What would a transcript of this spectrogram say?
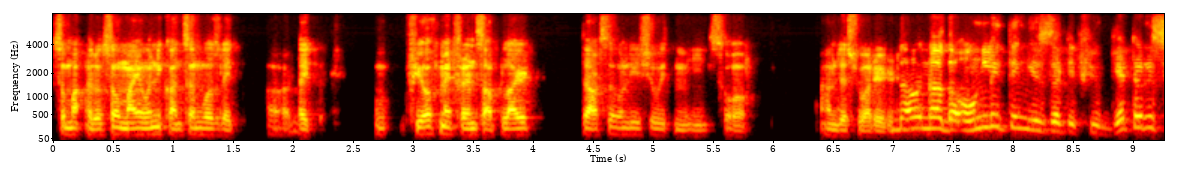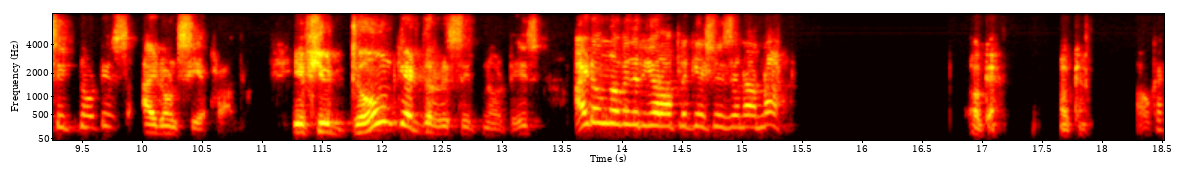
Okay. So my so my only concern was like uh, like few of my friends applied. That's the only issue with me. So I'm just worried. No, no, the only thing is that if you get a receipt notice, I don't see a problem. If you don't get the receipt notice, I don't know whether your application is in or not. Okay. Okay. Okay.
